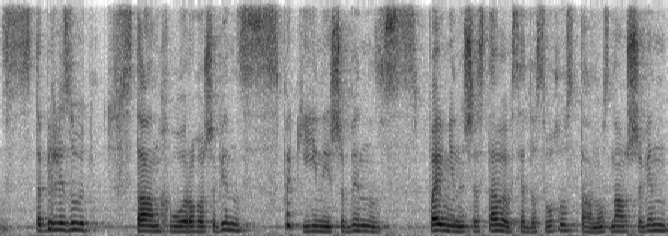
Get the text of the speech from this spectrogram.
Стабілізують стан хворого, щоб він спокійний, щоб він впевненіше ставився до свого стану, знав, що він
